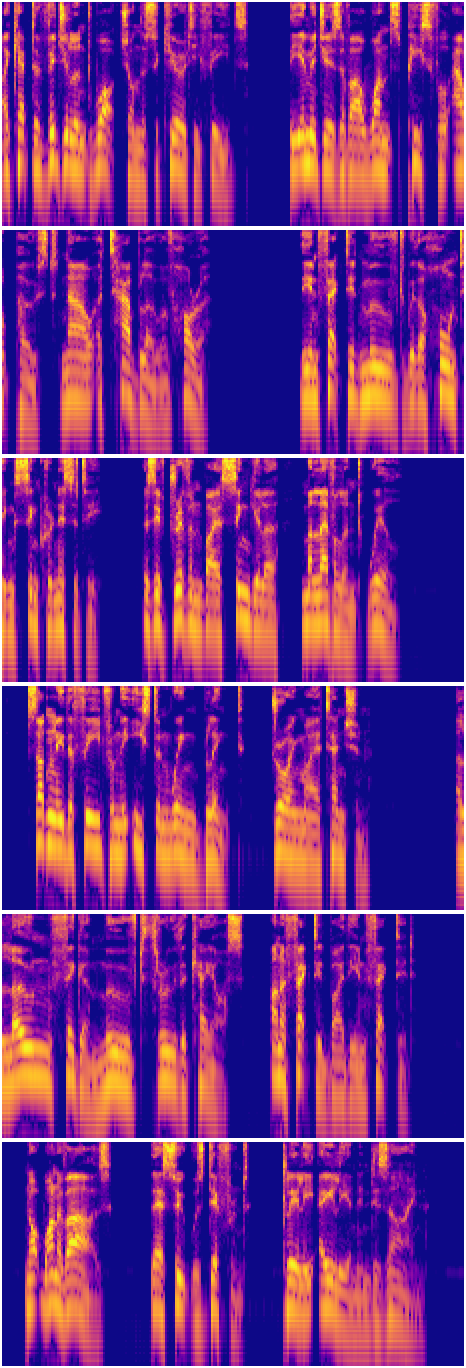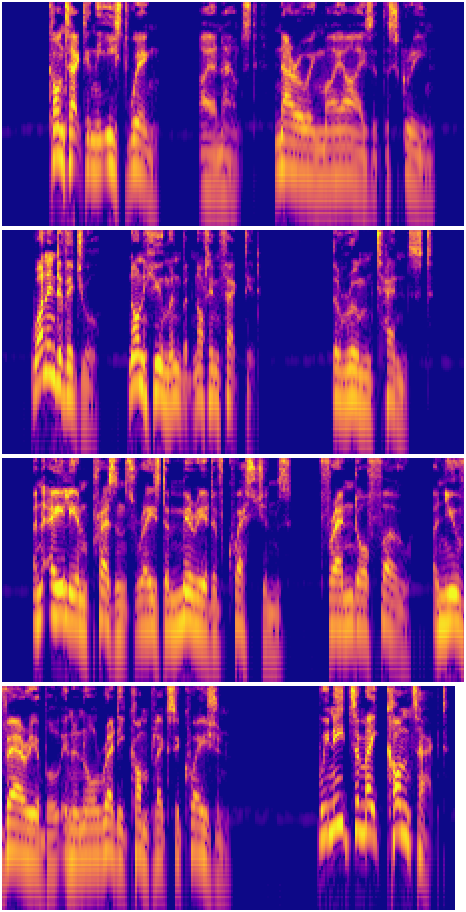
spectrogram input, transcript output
I kept a vigilant watch on the security feeds, the images of our once peaceful outpost now a tableau of horror. The infected moved with a haunting synchronicity, as if driven by a singular, malevolent will. Suddenly the feed from the eastern wing blinked, drawing my attention. A lone figure moved through the chaos, unaffected by the infected. Not one of ours. Their suit was different, clearly alien in design. Contact in the East Wing, I announced, narrowing my eyes at the screen. One individual, non-human but not infected. The room tensed. An alien presence raised a myriad of questions, friend or foe, a new variable in an already complex equation. We need to make contact,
